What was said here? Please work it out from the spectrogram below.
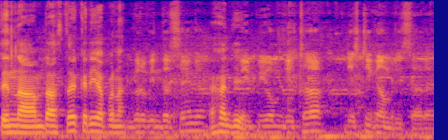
ਤੇ ਨਾਮ ਦੱਸ ਦਿਓ ਕਰੀ ਆਪਣਾ। ਗੁਰਵਿੰਦਰ ਸਿੰਘ ਹਾਂਜੀ। ਪੀਪੀਓ ਮਜੀਠਾ ਡਿਸਟ੍ਰਿਕਟ ਅੰਮ੍ਰਿਤਸਰ ਹੈ।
